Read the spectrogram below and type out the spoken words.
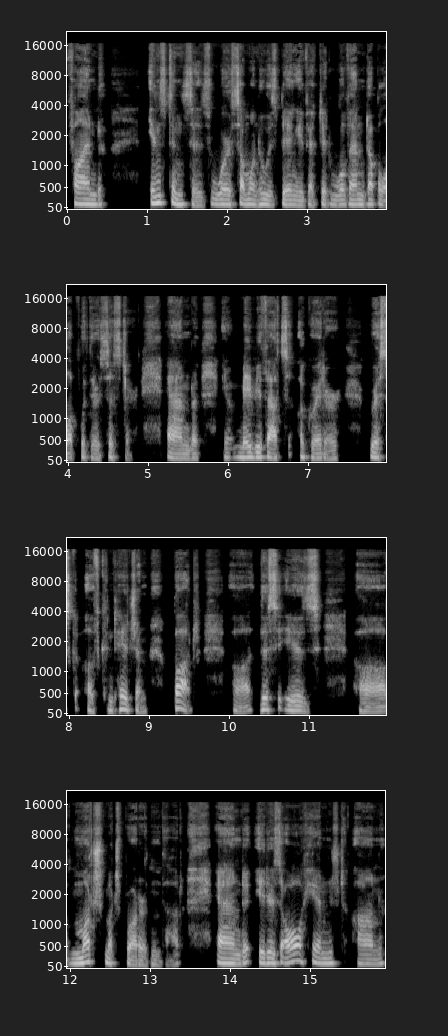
find instances where someone who is being evicted will then double up with their sister. And you know, maybe that's a greater risk of contagion. But uh, this is uh, much, much broader than that. And it is all hinged on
